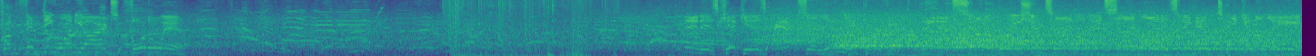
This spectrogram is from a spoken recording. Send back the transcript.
from 51 yards for the win. And his kick is absolutely perfect. And it's celebration time on that sideline as they have taken the lead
